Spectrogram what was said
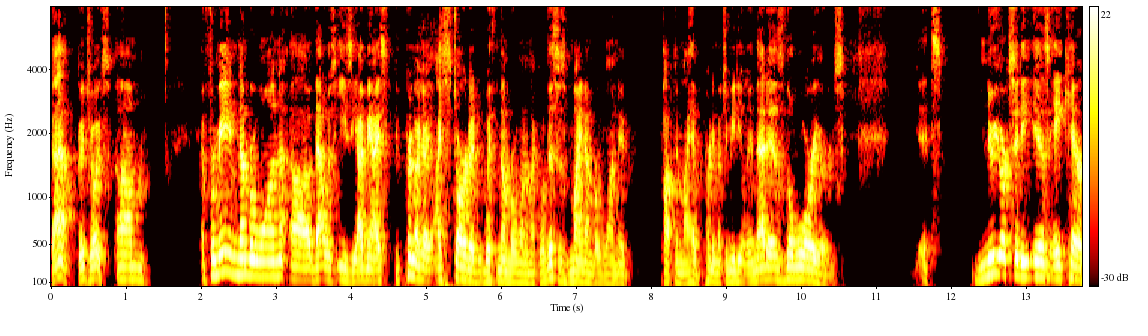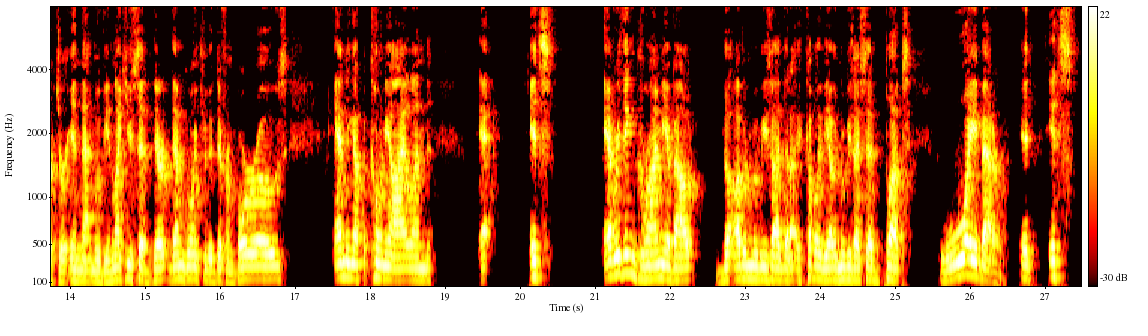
yeah, good choice. Um, for me, number one, uh, that was easy. I mean, I pretty much I, I started with number one. I'm like, well, this is my number one. It popped in my head pretty much immediately, and that is The Warriors. It's New York City is a character in that movie, and like you said, they're them going through the different boroughs, ending up at Coney Island. Eh, It's everything grimy about the other movies I that I, a couple of the other movies I said, but way better. It it's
